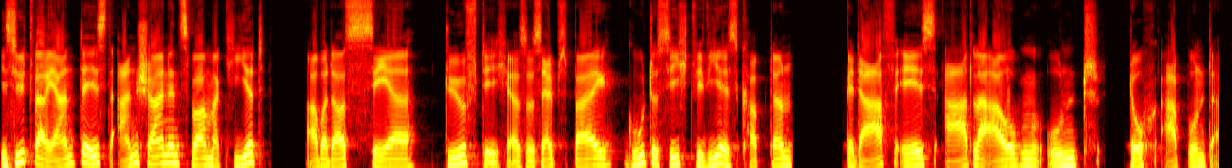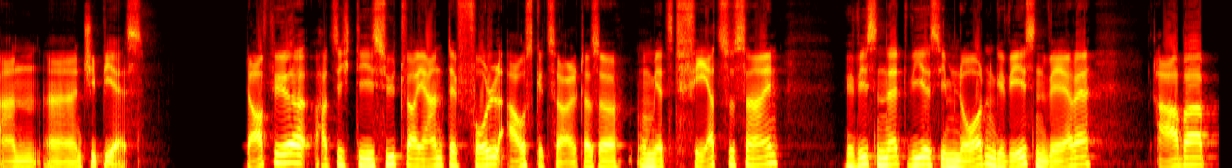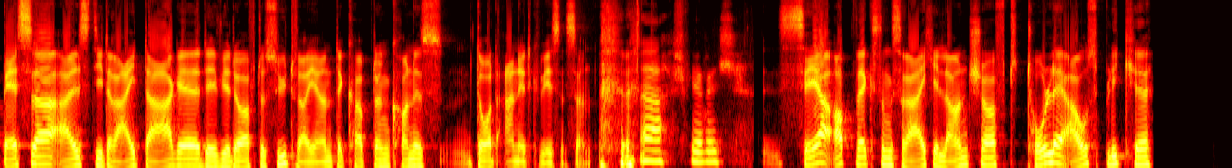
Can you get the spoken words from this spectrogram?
Die Südvariante ist anscheinend zwar markiert, aber das sehr dürftig. Also selbst bei guter Sicht, wie wir es gehabt haben, bedarf es Adleraugen und doch ab und an äh, GPS. Dafür hat sich die Südvariante voll ausgezahlt. Also um jetzt fair zu sein, wir wissen nicht, wie es im Norden gewesen wäre, aber besser als die drei Tage, die wir da auf der Südvariante gehabt haben, kann es dort auch nicht gewesen sein. Ah, schwierig. Sehr abwechslungsreiche Landschaft, tolle Ausblicke,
